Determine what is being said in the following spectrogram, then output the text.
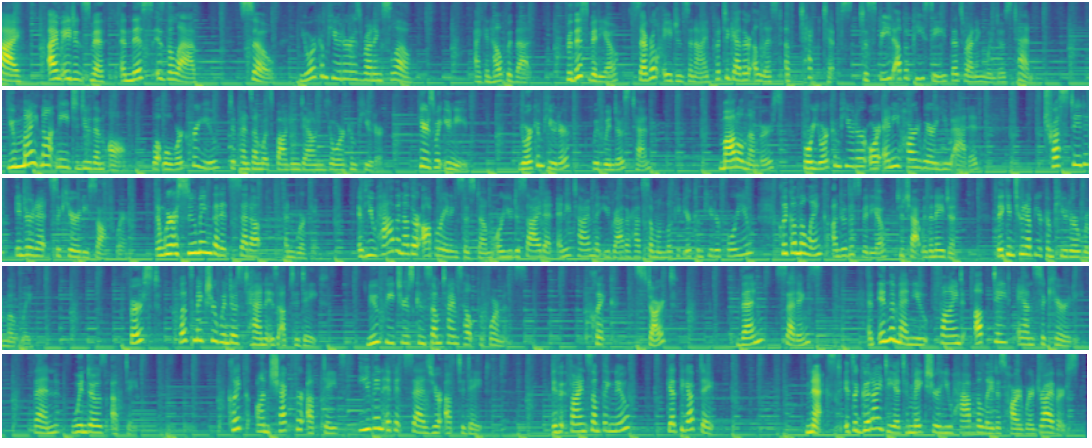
Hi, I'm Agent Smith, and this is the lab. So, your computer is running slow. I can help with that. For this video, several agents and I put together a list of tech tips to speed up a PC that's running Windows 10. You might not need to do them all. What will work for you depends on what's bogging down your computer. Here's what you need. Your computer with Windows 10, model numbers for your computer or any hardware you added, trusted internet security software, and we're assuming that it's set up and working. If you have another operating system or you decide at any time that you'd rather have someone look at your computer for you, click on the link under this video to chat with an agent. They can tune up your computer remotely. First, let's make sure Windows 10 is up to date. New features can sometimes help performance. Click Start, then Settings, and in the menu, find Update and Security, then Windows Update. Click on Check for Updates even if it says you're up to date. If it finds something new, get the update. Next, it's a good idea to make sure you have the latest hardware drivers.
